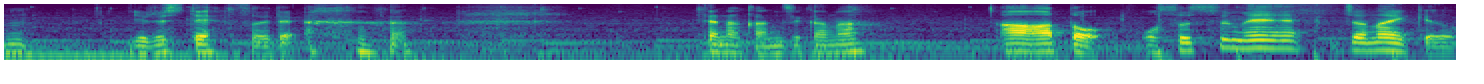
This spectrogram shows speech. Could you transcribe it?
うん許してそれで。ってな感じかな。ああとおすすめじゃないけど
